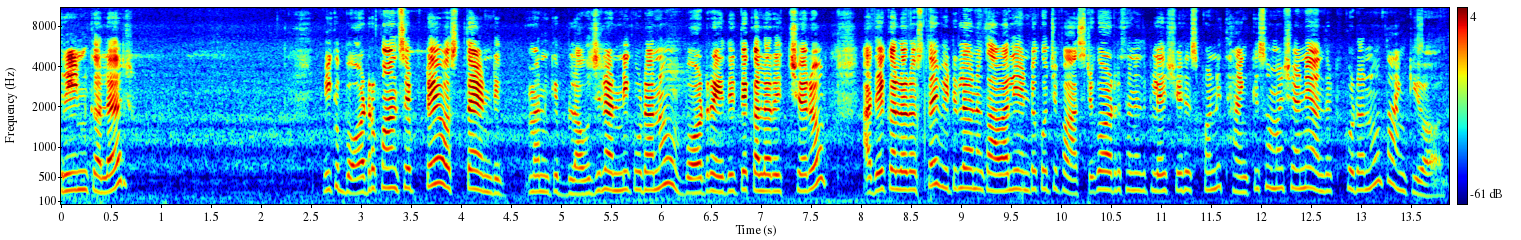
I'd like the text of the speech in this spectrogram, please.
గ్రీన్ కలర్ మీకు బార్డర్ కాన్సెప్టే వస్తాయండి. మనకి బ్లౌజులు అన్నీ కూడాను బార్డర్ ఏదైతే కలర్ ఇచ్చారో అదే కలర్ వస్తాయి వీటిలో కావాలి అంటే కొంచెం ఫాస్ట్గా ఆర్డర్స్ అనేది ప్లేస్ చేసుకోండి థ్యాంక్ యూ సో మచ్ అండి. అందరికీ కూడాను థ్యాంక్ యూ ఆల్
